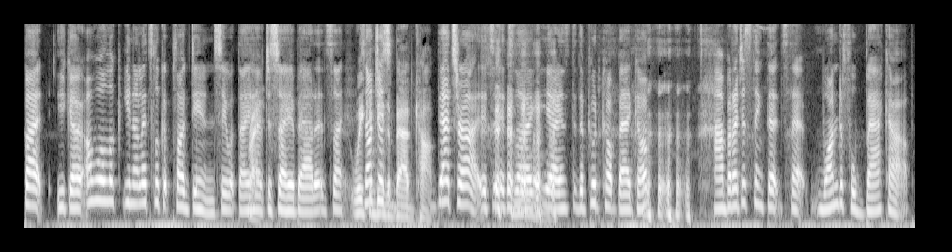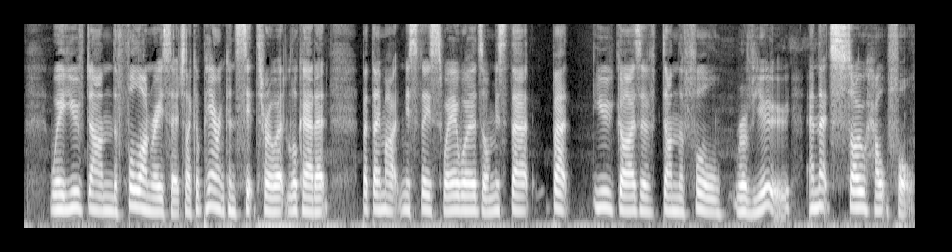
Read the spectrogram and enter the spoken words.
but you go, oh well, look, you know, let's look at plugged in and see what they Right. have to say about it. It's like We it's not be just the bad cop. that's right. It's it's like yeah, it's the good cop, bad cop. Uh, but I just think that's that wonderful backup where you've done the full on research. Like a parent can sit through it, look at it, but they might miss these swear words or miss that. But you guys have done the full review, and that's so helpful.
